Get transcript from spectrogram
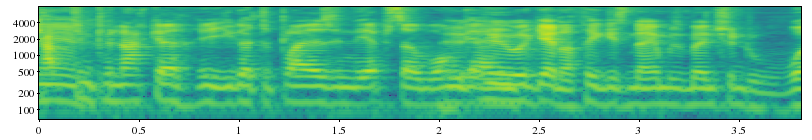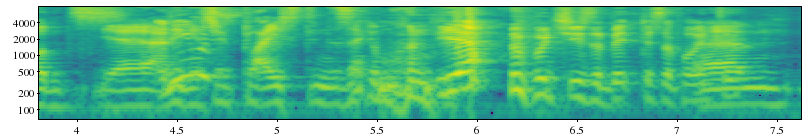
Captain Panaka, who you got to play as in the episode one game. Who again? I think his name was mentioned once. yeah, and, and he, he gets was. replaced in the second one. Yeah, which is a bit disappointing. Um,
